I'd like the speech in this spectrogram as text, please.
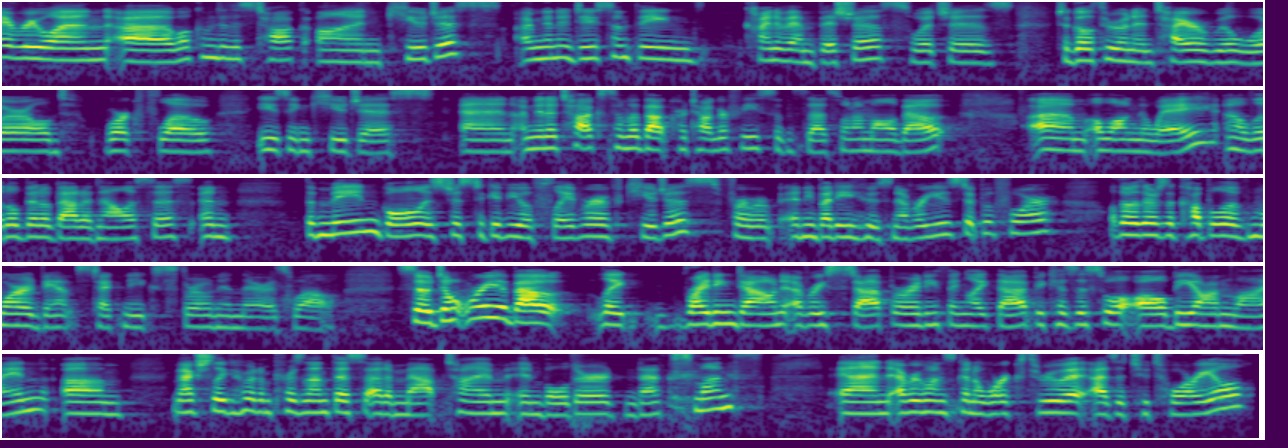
Hi, everyone. Uh, welcome to this talk on QGIS. I'm going to do something kind of ambitious, which is to go through an entire real-world workflow using QGIS. And I'm going to talk some about cartography, since that's what I'm all about, um, along the way, and a little bit about analysis. And the main goal is just to give you a flavor of QGIS for anybody who's never used it before, although there's a couple of more advanced techniques thrown in there as well. So don't worry about like writing down every step or anything like that because this will all be online. Um, I'm actually going to present this at a Maptime in Boulder next month and everyone's going to work through it as a tutorial.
